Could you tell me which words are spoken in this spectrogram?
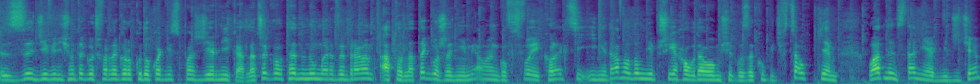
z 94 roku, dokładnie z października. Dlaczego ten numer wybrałem? A to dlatego, że nie miałem go w swojej kolekcji i niedawno do mnie przyjechał, udało mi się go zakupić w całkiem ładnym stanie, jak widzicie.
